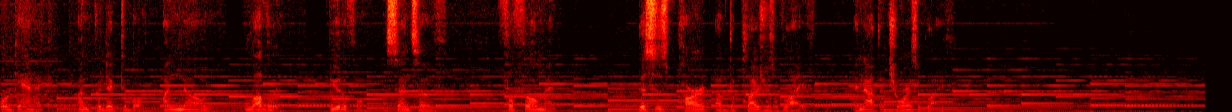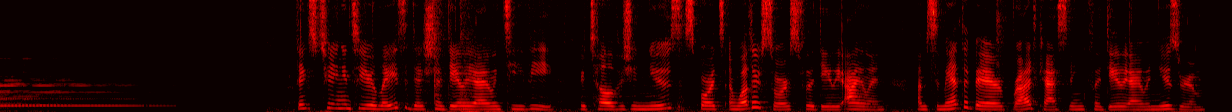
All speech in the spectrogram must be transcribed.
organic, unpredictable, unknown, lovely, beautiful, a sense of fulfillment. This is part of the pleasures of life and not the chores of life. Thanks for tuning into your latest edition of Daily Iowan TV, your television news, sports, and weather source for the Daily Iowan. I'm Samantha Bear, broadcasting from the Daily Iowan newsroom.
